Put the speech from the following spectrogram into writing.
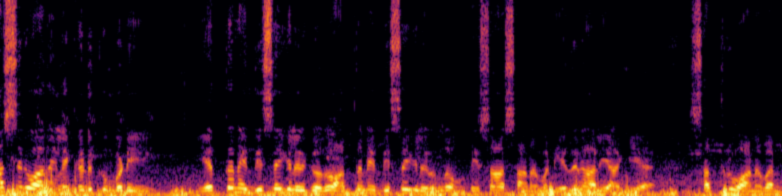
ஆசீர்வாதங்களை கெடுக்கும்படி எத்தனை திசைகள் இருக்கிறதோ அத்தனை திசைகள் இருந்தும் பிசாசானவன் எதிராளியாகிய சத்ருவானவன்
